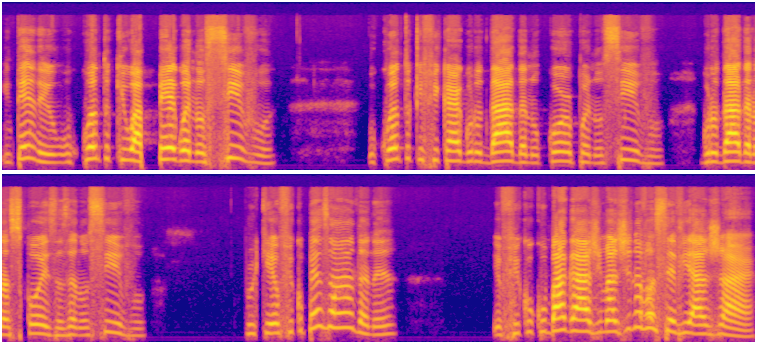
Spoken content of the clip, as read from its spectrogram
Entendem? O quanto que o apego é nocivo? O quanto que ficar grudada no corpo é nocivo? Grudada nas coisas é nocivo? Porque eu fico pesada, né? Eu fico com bagagem. Imagina você viajar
